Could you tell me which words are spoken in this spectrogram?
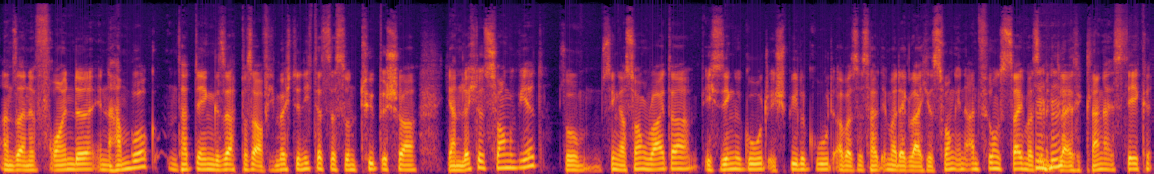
an seine Freunde in Hamburg und hat denen gesagt, pass auf, ich möchte nicht, dass das so ein typischer Jan Löchel-Song wird, so Singer-Songwriter, ich singe gut, ich spiele gut, aber es ist halt immer der gleiche Song in Anführungszeichen, was immer die gleiche Klangästhetik,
